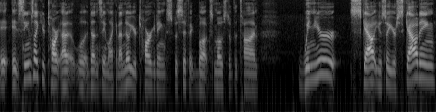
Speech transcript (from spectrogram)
it, it seems like you're tar- uh, well it doesn't seem like it i know you're targeting specific bucks most of the time when you're scout you so you're scouting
